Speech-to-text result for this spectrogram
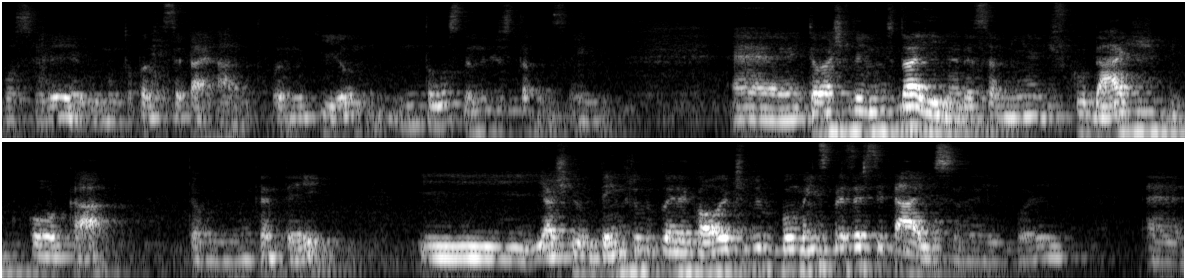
você, eu não estou falando que você está errado, estou falando que eu não estou gostando disso que está acontecendo. É, então acho que vem muito daí, né, dessa minha dificuldade de me colocar. Então me encantei. E, e, acho que dentro do Play the Call eu tive momentos para exercitar isso, né? E foi. É,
